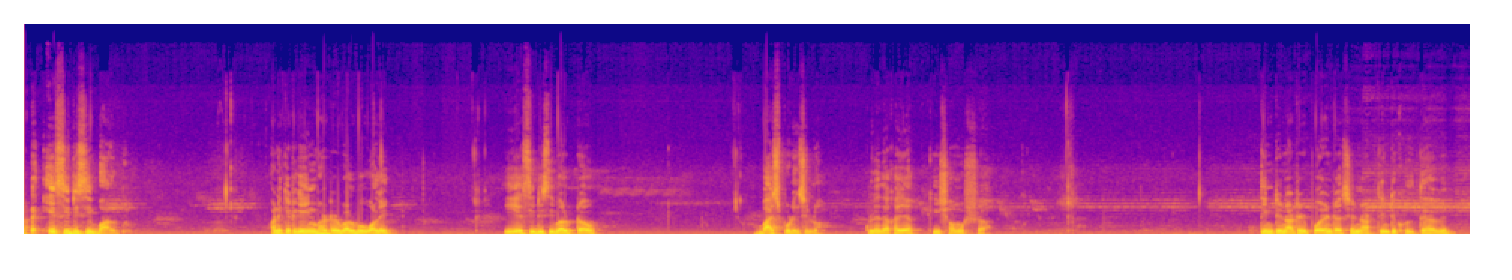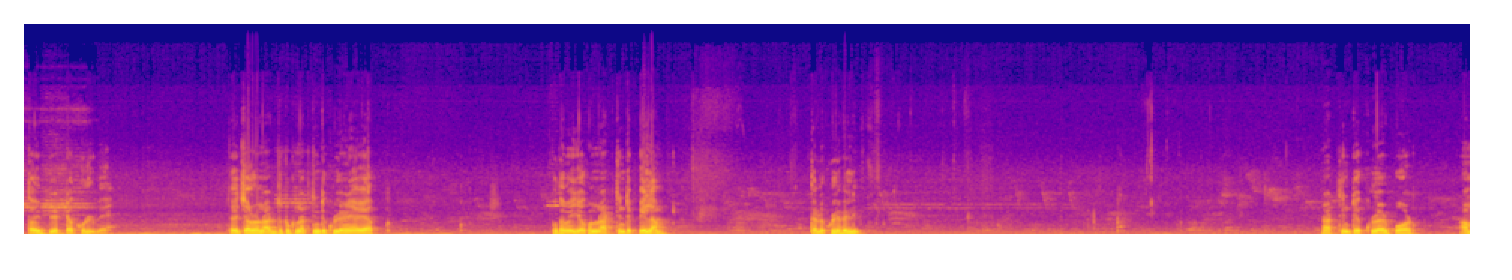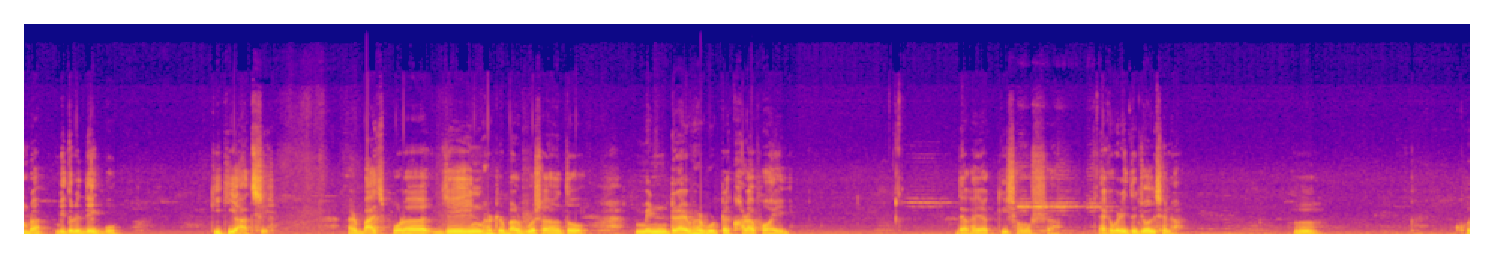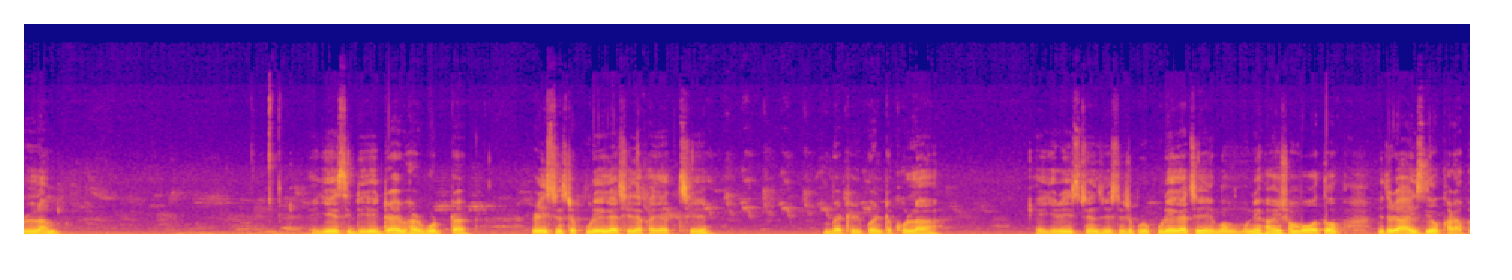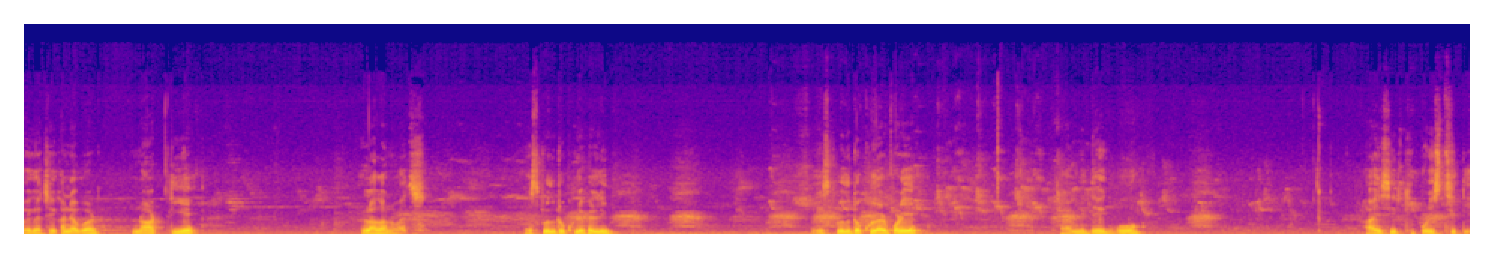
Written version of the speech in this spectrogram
একটা AC DC bulb অনেকে এটাকে ইনভার্টার বাল্বও বলে। এই এসিডিসি বাল্বটাও বাজ পড়েছিল। খুলে দেখা যাক কী সমস্যা। তিনটে নাটের পয়েন্ট আছে, নাট তিনটে খুলতে হবে, তবে প্লেটটা খুলবে। তাই চলো নাট দুটো নাট তিনটে খুলে নেওয়া যাক। প্রথমে যখন নাট তিনটে পেলাম তাহলে খুলে ফেলি। নাট তিনটে খোলার পর আমরা ভিতরে দেখব কি কি আছে। আর বাজ পড়া যে ইনভার্টার বাল্বগুলো সাধারণত মেন ড্রাইভার বোর্ডটা খারাপ হয়, দেখা যাক কী সমস্যা। একেবারেই তো জ্বলছে না। হুম। খুললাম এই যে এসিডি এই ড্রাইভার বোর্ডটা রেজিস্ট্যান্সটা পুড়ে গেছে, দেখা যাচ্ছে। ব্যাটারি পয়েন্টটা খোলা। এই যে রেজিস্ট্যান্স রেজিস্ট্যান্সটা পুরো পুড়ে গেছে এবং মনে হয় সম্ভবত ভিতরে আইসিও খারাপ হয়ে গেছে। এখানে আবার নাট দিয়ে লাগানো আছে। স্ক্রু দুটো খুলে ফেলি। স্ক্রু দুটো খোলার পরে আমি দেখব আইসির কি পরিস্থিতি।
